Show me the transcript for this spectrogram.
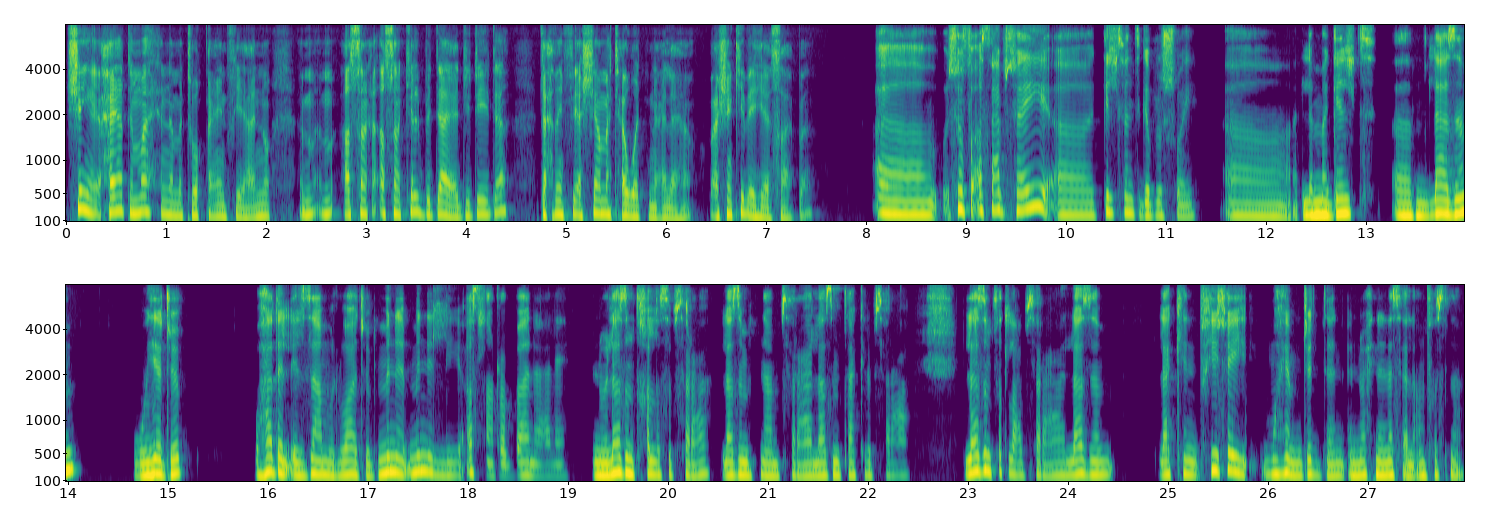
شيء حياتنا ما إحنا متوقعين فيها إنه أصلا أصلا كل بداية جديدة تلاحظين في أشياء ما تعودنا عليها وعشان كذا هي صعبة. آه شوف أصعب شيء آه قلت أنت قبل شوي آه لما قلت آه لازم ويجب وهذا الإلزام والواجب من من اللي أصلا ربانا عليه إنه لازم تخلص بسرعة لازم تنام بسرعة لازم تاكل بسرعة لازم تطلع بسرعة لازم لكن في شيء مهم جدا إنه إحنا نسأل أنفسنا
